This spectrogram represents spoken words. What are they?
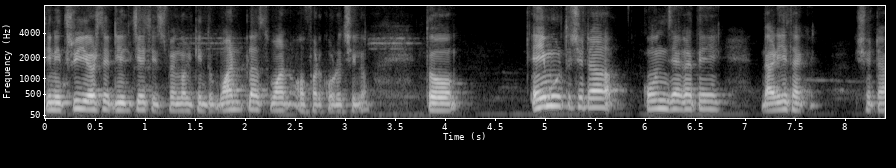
তিনি থ্রি ইয়ার্সের ডিল চেয়েছে ইস্ট বেঙ্গল কিন্তু ওয়ান প্লাস ওয়ান অফার করেছিল। তো এই মুহূর্তে সেটা কোন জায়গাতে দাঁড়িয়ে থাকে, সেটা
